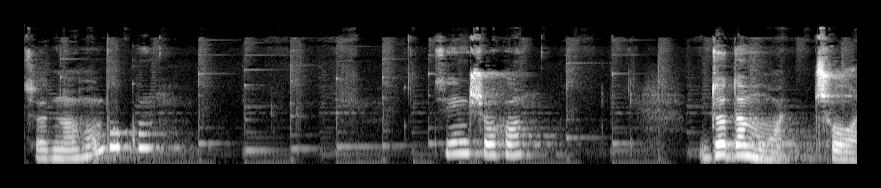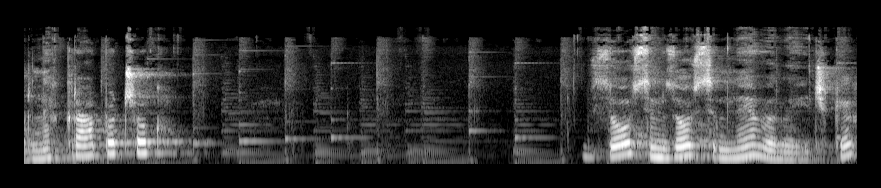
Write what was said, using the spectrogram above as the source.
З одного боку, з іншого. Додамо чорних крапочок, зовсім зовсім невеличких.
